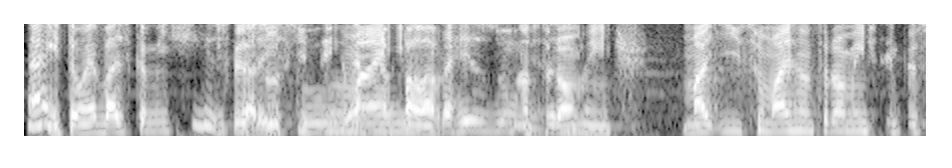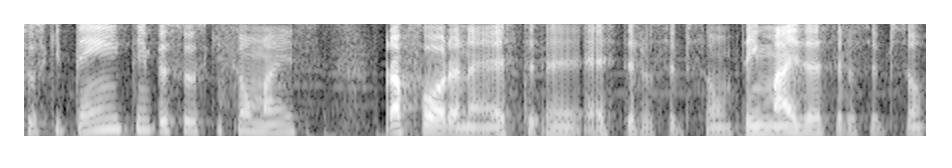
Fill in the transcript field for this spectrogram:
é. então é basicamente isso, tem pessoas cara. Isso, que têm essa palavra resume. Assim. Naturalmente. Assim. Mas isso mais naturalmente tem pessoas que têm e tem pessoas que são mais para fora, né? Ester, é, esterocepção. Tem mais esterocepção.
